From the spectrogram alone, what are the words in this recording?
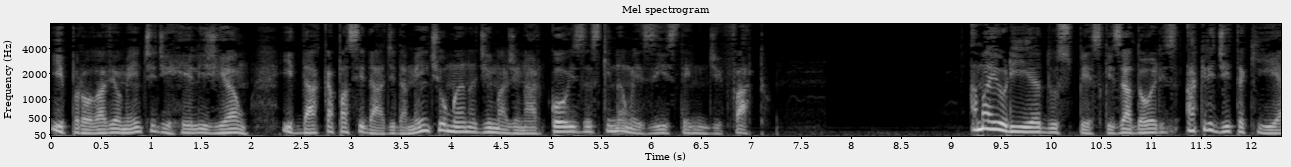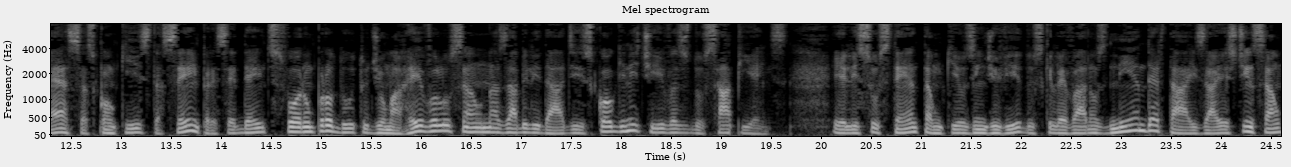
e provavelmente de religião e da capacidade da mente humana de imaginar coisas que não existem de fato. A maioria dos pesquisadores acredita que essas conquistas sem precedentes foram produto de uma revolução nas habilidades cognitivas dos sapiens. Eles sustentam que os indivíduos que levaram os neandertais à extinção,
